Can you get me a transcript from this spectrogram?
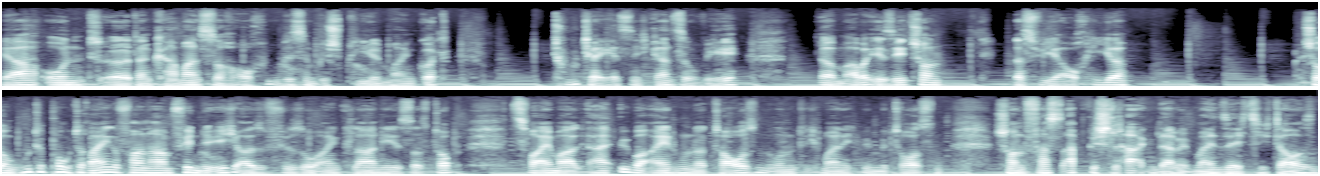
ja, und äh, dann kann man es doch auch ein bisschen bespielen. Mein Gott, tut ja jetzt nicht ganz so weh. Ähm, aber ihr seht schon, dass wir auch hier schon gute Punkte reingefahren haben, finde ich. Also für so einen Clan hier ist das top. Zweimal äh, über 100.000 und ich meine, ich bin mit Thorsten schon fast abgeschlagen da mit meinen 60.000.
